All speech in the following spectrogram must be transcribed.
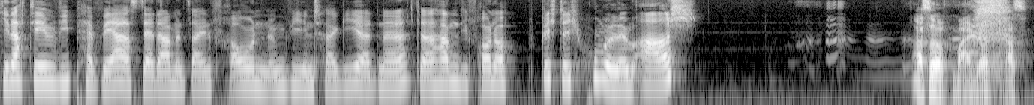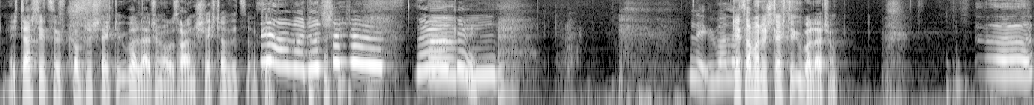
Je nachdem, wie pervers der da mit seinen Frauen irgendwie interagiert, ne? Da haben die Frauen auch richtig Hummel im Arsch. Achso, mein Gott, krass. Ich dachte jetzt, es kommt eine schlechte Überleitung, aber es war ein schlechter Witz. Okay. Aber nur ein schlechter Witz. okay. Ähm, ne, Überleitung. Jetzt haben wir eine schlechte Überleitung. äh,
